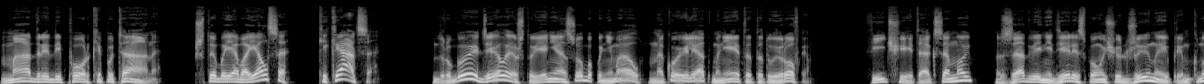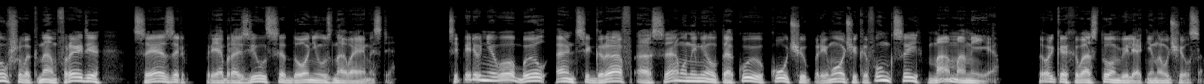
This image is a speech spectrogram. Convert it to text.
«Мадре де порке путана. Чтобы я боялся? Кикаться!» Другое дело, что я не особо понимал, на кой ляд мне эта татуировка. Фичи и так со мной. За две недели с помощью Джина и примкнувшего к нам Фредди Цезарь преобразился до неузнаваемости. Теперь у него был антиграф, а сам он имел такую кучу примочек и функций, мама мия. Только хвостом вилять не научился,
